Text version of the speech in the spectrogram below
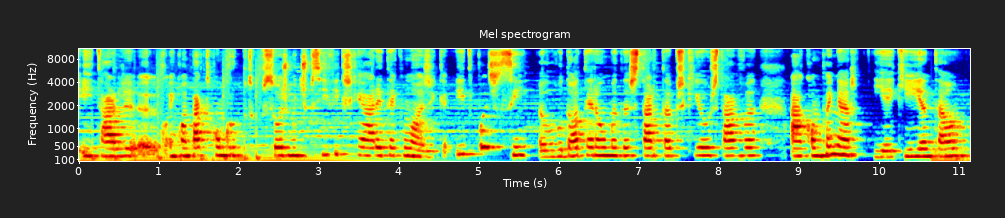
e estar uh, em contacto com um grupo de pessoas muito específicos que é a área tecnológica. E depois, sim, o DOT era uma das startups que eu estava a acompanhar. E aqui então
